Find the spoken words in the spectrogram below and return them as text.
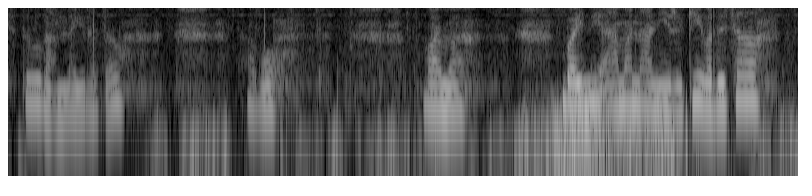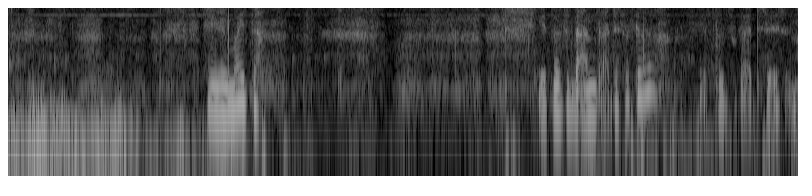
यस्तो घाम लागिरहेछ हौ। अब घरमा बहिनी आमा नानीहरू के गर्दैछ? हेरौँ है त। यता चाहिँ धान काटिसकेछ यता चाहिँ काटिसकेको छैन।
